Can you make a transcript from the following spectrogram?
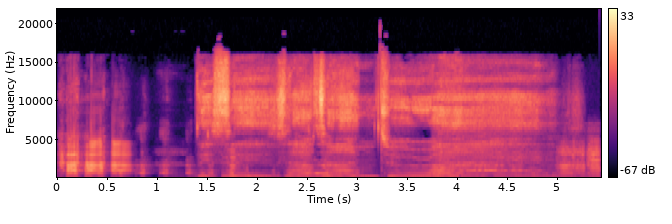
This is our time to rise.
